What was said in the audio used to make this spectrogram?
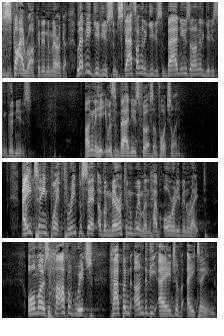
Skyrocket in America. Let me give you some stats. I'm going to give you some bad news and I'm going to give you some good news. I'm going to hit you with some bad news first, unfortunately. 18.3% of American women have already been raped. almost half of which happened under the age of 18.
